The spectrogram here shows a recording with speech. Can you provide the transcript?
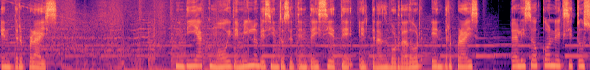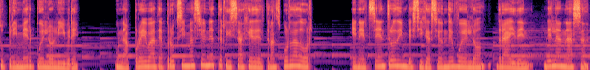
Enterprise. Un día como hoy de 1977, el transbordador Enterprise realizó con éxito su primer vuelo libre, una prueba de aproximación y aterrizaje del transbordador en el Centro de Investigación de Vuelo Dryden de la NASA,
